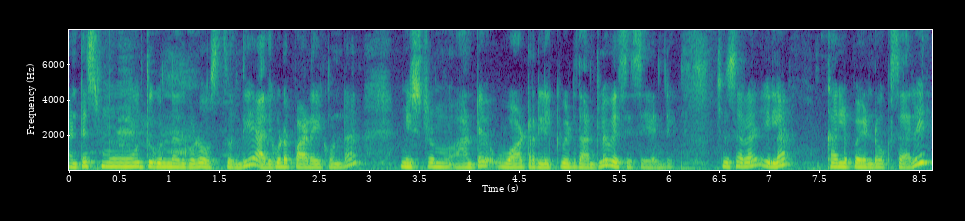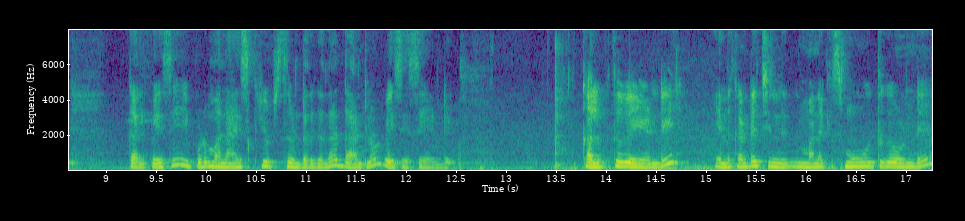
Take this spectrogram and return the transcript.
అంటే స్మూత్గా ఉన్నది కూడా వస్తుంది. అది కూడా పాడేయకుండా మిశ్రమం అంటే వాటర్ లిక్విడ్ దాంట్లో వేసేసేయండి. చూసారా? ఇలా కలిపేయండి ఒకసారి. కలిపేసి ఇప్పుడు మన ఐస్ క్యూబ్స్ ఉంటుంది కదా దాంట్లో వేసేసేయండి. కలుపుతూ వేయండి. ఎందుకంటే చిన్న మనకి స్మూత్గా ఉండే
